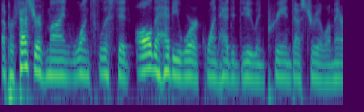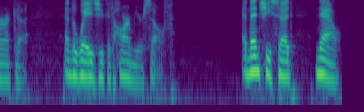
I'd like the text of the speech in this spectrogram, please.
A professor of mine once listed all the heavy work one had to do in pre industrial America and the ways you could harm yourself. And then she said, Now,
